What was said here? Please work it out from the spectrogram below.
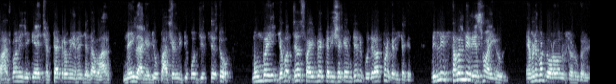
પાંચમાની જગ્યાએ છઠ્ઠા ક્રમે એને જતા વાર નહીં લાગે. જો પાછળની ટીમો જીતશે તો મુંબઈ જબરજસ્ત ફાઇટ બેક કરી શકે એમ છે ને, ગુજરાત પણ કરી શકે દિલ્હી સડનલી રેસમાં આવી ગયું. એમણે પણ દોડવાનું શરૂ કર્યું.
